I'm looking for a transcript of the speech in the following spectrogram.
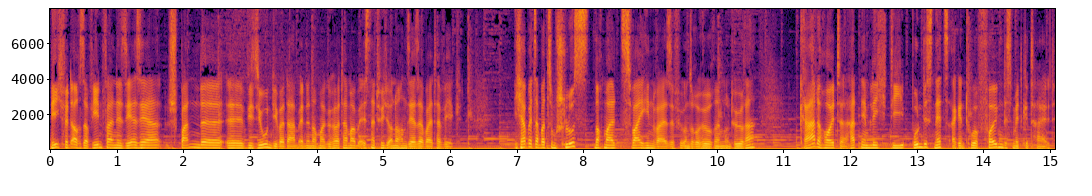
Nee, ich finde auch, es ist auf jeden Fall eine sehr, sehr spannende äh, Vision, die wir da am Ende nochmal gehört haben, aber ist natürlich auch noch ein sehr, sehr weiter Weg. Ich habe jetzt aber zum Schluss nochmal zwei Hinweise für unsere Hörerinnen und Hörer. Gerade heute hat nämlich die Bundesnetzagentur Folgendes mitgeteilt.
